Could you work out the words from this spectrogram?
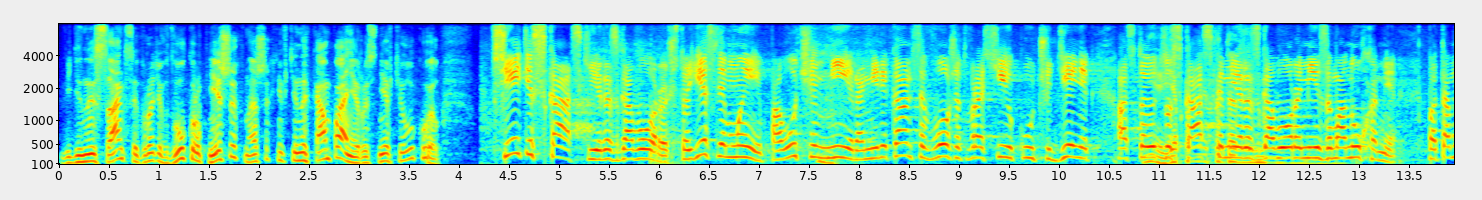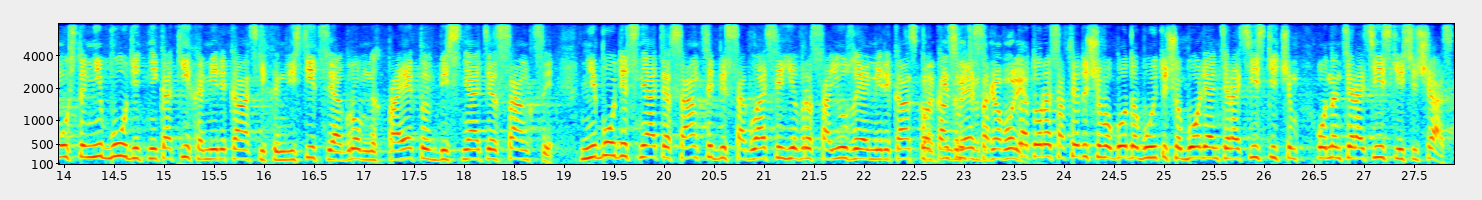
введены санкции против двух крупнейших наших нефтяных компаний, Роснефть и Лукойл. Все эти сказки и разговоры, что если мы получим мир, американцы вложат в Россию кучу денег, остаются Не, сказками, даже разговорами и заманухами. Потому что не будет никаких американских инвестиций и огромных проектов без снятия санкций. Не будет снятия санкций без согласия Евросоюза и американского конгресса, который со следующего года будет еще более антироссийский, чем он антироссийский сейчас.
